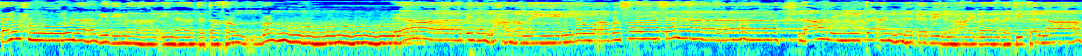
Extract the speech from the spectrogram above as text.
فنحورنا بدمائنا تتخضب. يا عابد الحرمين لو أبصرتنا لعلمت أنك بالعبادة تلعب.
